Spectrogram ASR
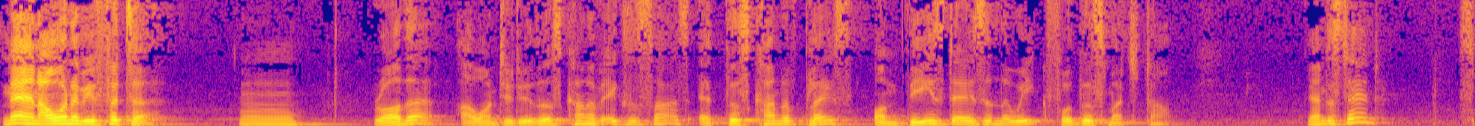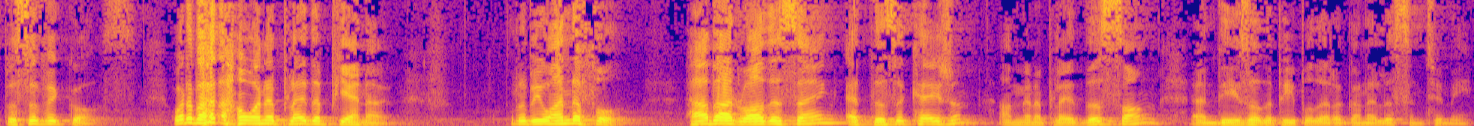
man, I want to be fitter? Hmm. Rather, I want to do this kind of exercise at this kind of place on these days in the week for this much time. You understand? Specific goals. What about I want to play the piano? It'll be wonderful. How about rather saying, at this occasion, I'm going to play this song, and these are the people that are going to listen to me?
